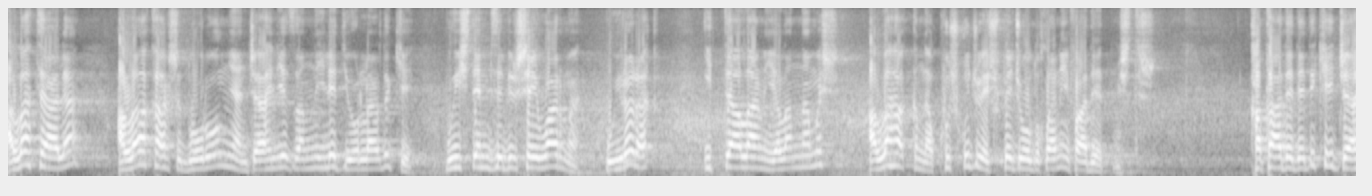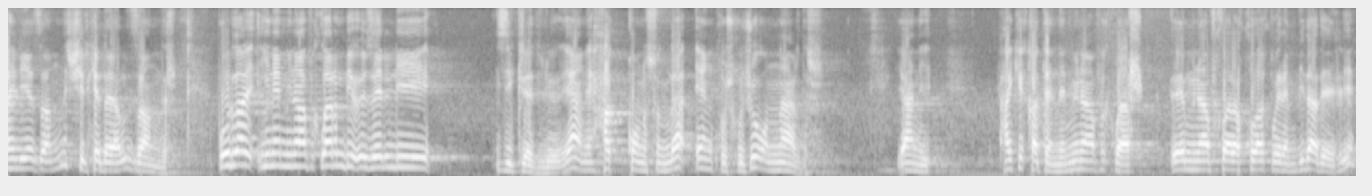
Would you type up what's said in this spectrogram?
Allah Teala Allah'a karşı doğru olmayan cahiliye zannı ile diyorlardı ki bu işten bize bir şey var mı? buyurarak iddialarını yalanlamış, Allah hakkında kuşkucu ve şüpheci olduklarını ifade etmiştir. Katade dedi ki cahiliye zannı şirke dayalı zandır. Burada yine münafıkların bir özelliği zikrediliyor. Yani hak konusunda en kuşkucu onlardır. Yani hakikaten de münafıklar ve münafıklara kulak veren bidat ehli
